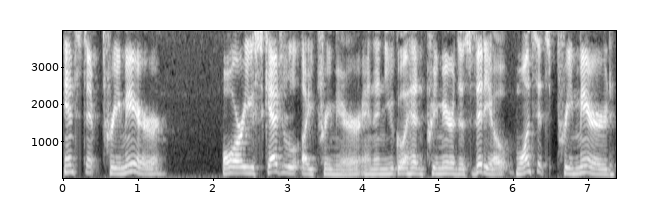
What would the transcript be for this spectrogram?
instant premiere or you schedule a premiere and then you go ahead and premiere this video, once it's premiered,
